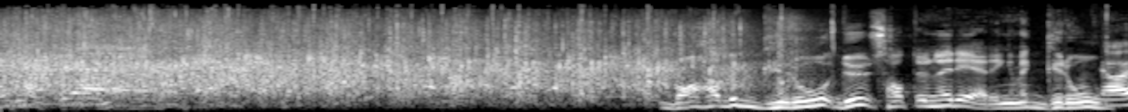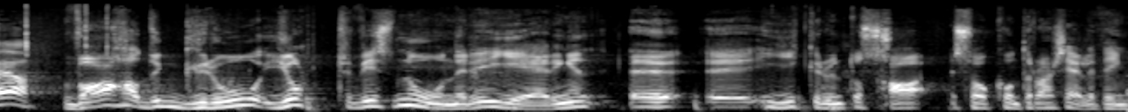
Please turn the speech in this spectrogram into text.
Hva hadde Gro Du satt under regjeringen med Gro. Ja, ja. Hva hadde Gro gjort hvis noen i regjeringen eh, eh, gikk rundt og sa så kontroversielle ting?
